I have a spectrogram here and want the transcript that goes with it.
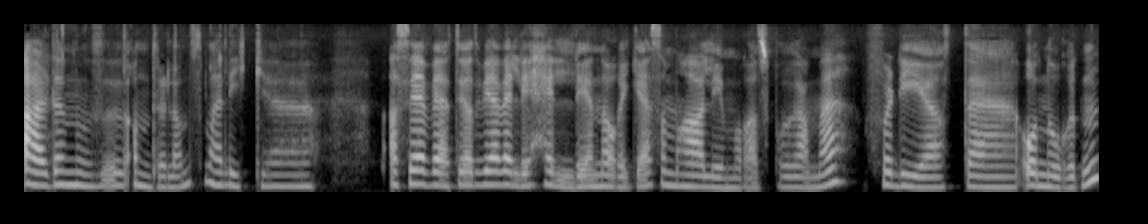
Er det noen andre land som er like Altså, jeg vet jo at vi er veldig heldige i Norge som har livmorhalsprogrammet, fordi at eh, Og Norden.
